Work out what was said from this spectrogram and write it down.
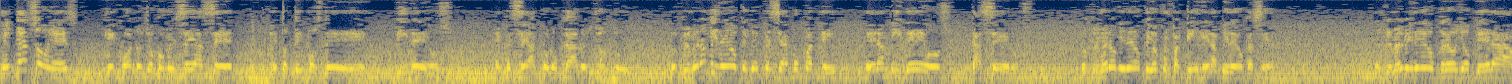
El caso es que cuando yo comencé a hacer estos tipos de videos, empecé a colocarlo en YouTube los primeros videos que yo empecé a compartir eran videos caseros. Los primeros videos que yo compartí eran videos caseros. El primer video creo yo que era,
